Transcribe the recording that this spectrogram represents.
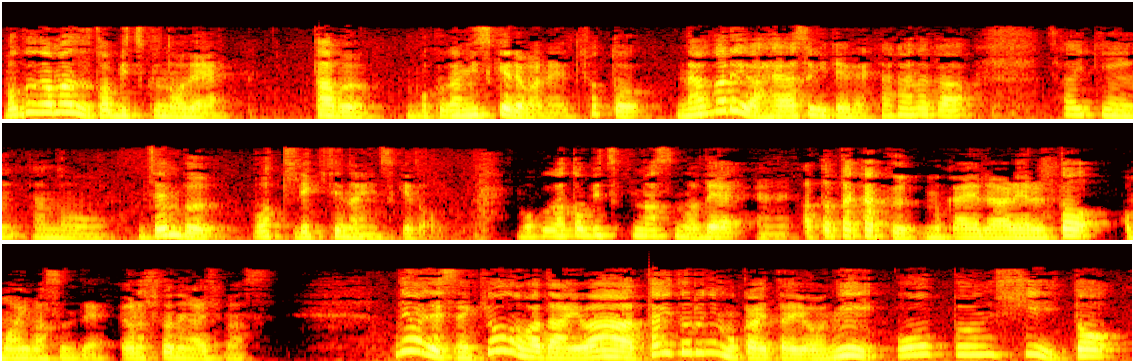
僕がまず飛びつくので、多分、僕が見つければね、ちょっと流れが早すぎてね、なかなか最近、あの、全部ウォッチできてないんですけど、僕が飛びつきますので、え温かく迎えられると思いますんで、よろしくお願いします。ではですね、今日の話題はタイトルにも書いたように、オープンシーと、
